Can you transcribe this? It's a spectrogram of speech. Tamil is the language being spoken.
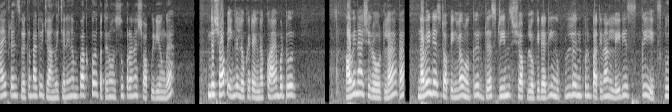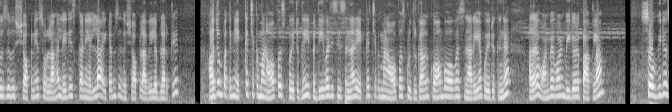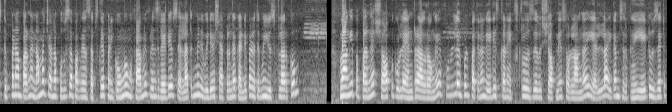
Hi friends welcome back to Jangiri Chennai நம்ம பார்க்க போகிறது பார்த்தீங்கன்னா ஒரு சூப்பரான ஷாப் வீடியோங்க. இந்த ஷாப் எங்கே லொக்கேட் ஆகிங்கன்னா கோயம்புத்தூர். அவினாஷி ரோட்டில் நவீன் டே ஸ்டாப்பிங்கில் உங்களுக்கு ட்ரெஸ் ட்ரீம்ஸ் ஷாப் லொக்கேட் ஆகி இங்கே ஃபுல் அண்ட் ஃபுல் பார்த்தீங்கன்னா லேடிஸ்க்கு எக்ஸ்க்ளூசிவ் ஷாப்னே சொல்லாங்க. லேடிஸ்க்கான எல்லா ஐட்டம்ஸும் இந்த ஷாப்பில் அவைலபிளாக இருக்குது அதுவும் பார்த்தீங்கன்னா எக்கச்சக்கமான ஆஃபர்ஸ் போயிட்டுருக்குங்க. இப்போ தீபாவளி சீசனால் எக்கச்சக்கமான ஆஃபர்ஸ் கொடுத்துருக்காங்க. காம்போ ஆஃபர்ஸ் நிறைய போயிட்டுருக்குங்க. அதெல்லாம் ஒன் பை ஒன் வீடியோவில் பார்க்கலாம். ஸோ வீடியோ ஸ்கிப் பண்ணாமல் பாருங்கள் நம்ம சேனல் புதுசாக பார்க்குறது சப்ஸ்கிரைப் பண்ணிக்கோங்க. உங்கள் ஃபேமிலி ஃப்ரெண்ட்ஸ் ரிலேட்டிவ்ஸ் எல்லாத்துக்குமே இந்த வீடியோ ஷேர் பண்ணுங்கள் கண்டிப்பாக எல்லாத்துக்குமே யூஸ்ஃபுல்லாக இருக்கும். வாங்க இப்போ பாருங்கள் ஷாப்புக்கு உள்ளே என்ட்ரு ஆகுறவங்க ஃபுல் அண்ட் ஃபுல் பார்த்தீங்கன்னா லேடிஸ்க்கான எக்ஸ்க்ளூசிவ் ஷாப்னே சொல்லாங்க. எல்லா ஐட்டம்ஸ் இருக்குங்க ஏ டு Z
